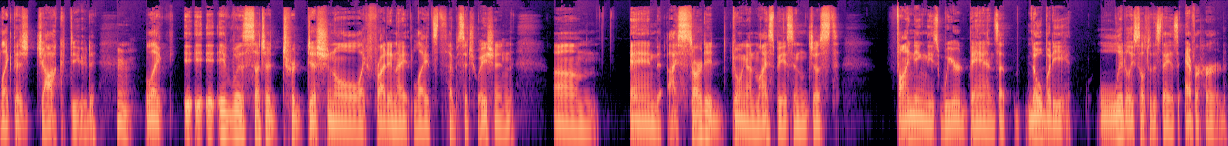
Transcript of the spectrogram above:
like this jock dude. Hmm. like it, it, it was such a traditional like friday night lights type of situation. Um and i started going on myspace and just finding these weird bands that nobody literally still to this day has ever heard.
